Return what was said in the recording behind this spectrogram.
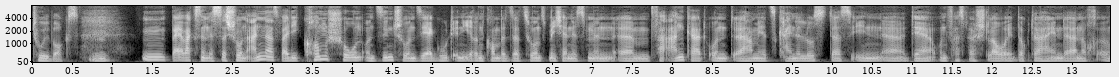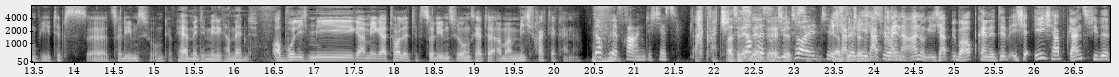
Toolbox. Mhm. Bei Erwachsenen ist das schon anders, weil die kommen schon und sind schon sehr gut in ihren Kompensationsmechanismen ähm, verankert und äh, haben jetzt keine Lust, dass ihnen äh, der unfassbar schlaue Dr. Hein da noch irgendwie Tipps äh, zur Lebensführung gibt. Ja, mit dem Medikament. Obwohl ich mega, mega tolle Tipps zur Lebensführung hätte, aber mich fragt ja keiner. Doch, wir fragen dich jetzt. Ach Quatsch. Was wären das sind die tollen Tipps. Ich habe hab keine Ahnung. Ich habe überhaupt keine Tipps. Ich, ich habe ganz viele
